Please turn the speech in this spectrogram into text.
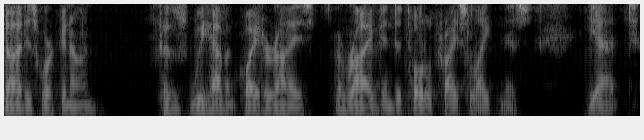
God is working on because we haven't quite arise, arrived into total Christ likeness yet.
